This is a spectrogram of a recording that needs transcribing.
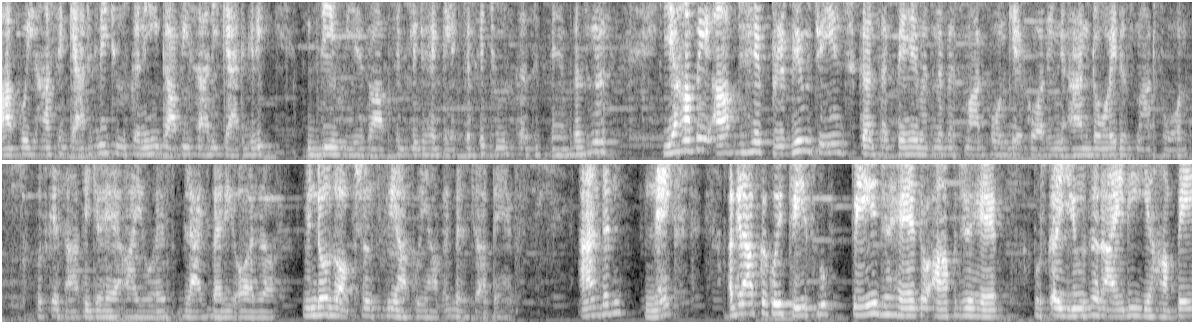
आपको यहाँ से कैटेगरी चूज़ करनी है। काफ़ी सारी कैटेगरी दी हुई है तो आप सिंपली जो है क्लिक करके चूज़ कर सकते हैं। बिज़नेस यहाँ पे आप जो है प्रिव्यू चेंज कर सकते हैं मतलब स्मार्टफ़ोन के अकॉर्डिंग एंड्रॉयड स्मार्टफ़ोन उसके साथ ही जो है आईओएस ब्लैकबेरी और विंडोज़ ऑप्शंस भी आपको यहाँ पे मिल जाते हैं। एंड देन नेक्स्ट अगर आपका कोई फेसबुक पेज है तो आप जो है उसका यूज़र आईडी यहाँ पे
